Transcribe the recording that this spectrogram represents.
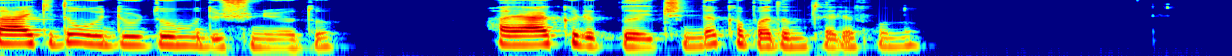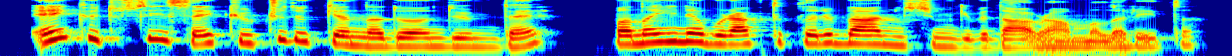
Belki de uydurduğumu düşünüyordu. Hayal kırıklığı içinde kapadım telefonu. En kötüsü ise kürkçü dükkanına döndüğümde bana yine bıraktıkları benmişim gibi davranmalarıydı.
